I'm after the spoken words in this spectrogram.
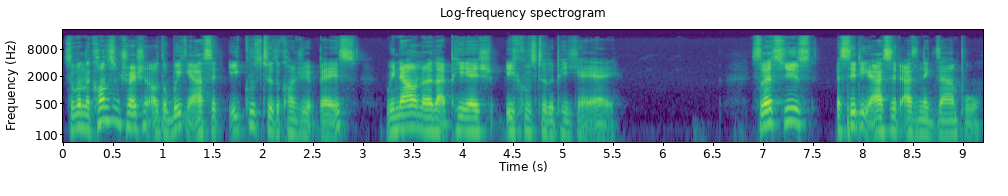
So when the concentration of the weak acid equals to the conjugate base, we now know that pH equals to the pKa. So let's use acetic acid as an example.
